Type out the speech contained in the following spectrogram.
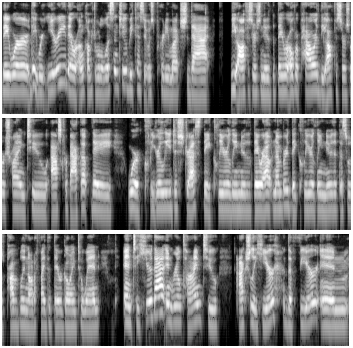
they were they were eerie, they were uncomfortable to listen to because it was pretty much that the officers knew that they were overpowered. The officers were trying to ask for backup. They were clearly distressed. They clearly knew that they were outnumbered. They clearly knew that this was probably not a fight that they were going to win. And to hear that in real time, to actually hear the fear in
